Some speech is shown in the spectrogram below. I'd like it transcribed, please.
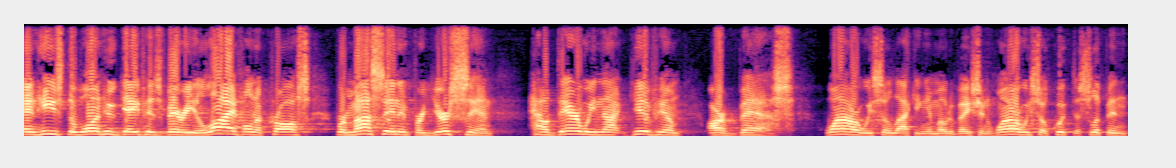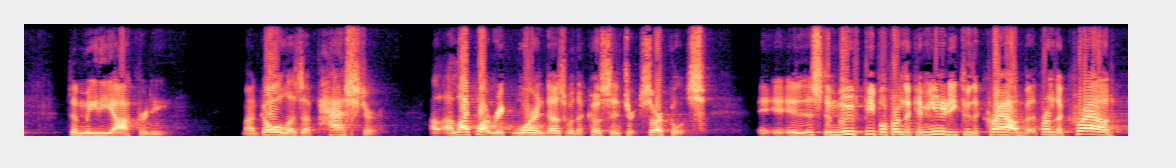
And He's the one who gave His very life on a cross for my sin and for your sin. How dare we not give Him our best? Why are we so lacking in motivation? Why are we so quick to slip into mediocrity? My goal as a pastor, I like what Rick Warren does with the concentric circles. Is to move people from the community to the crowd, but from the crowd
